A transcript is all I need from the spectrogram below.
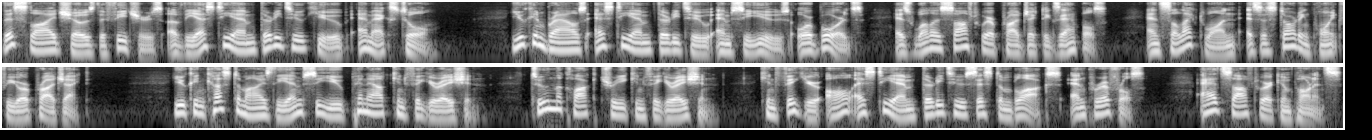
This slide shows the features of the STM32Cube MX tool. You can browse STM32 MCUs or boards, as well as software project examples, and select one as a starting point for your project. You can customize the MCU pinout configuration, tune the clock tree configuration, configure all STM32 system blocks and peripherals, add software components,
